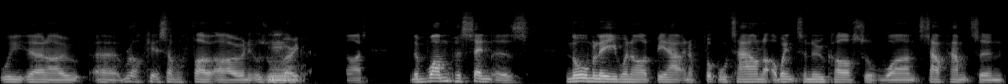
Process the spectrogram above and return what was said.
We you know, uh, Rocket, let's have a photo, and it was all Mm. very nice. The one percenters. Normally, when I'd been out in a football town, like I went to Newcastle once, Southampton.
